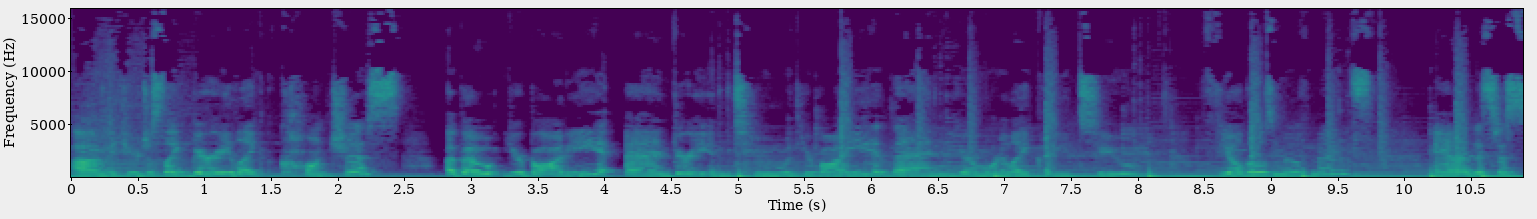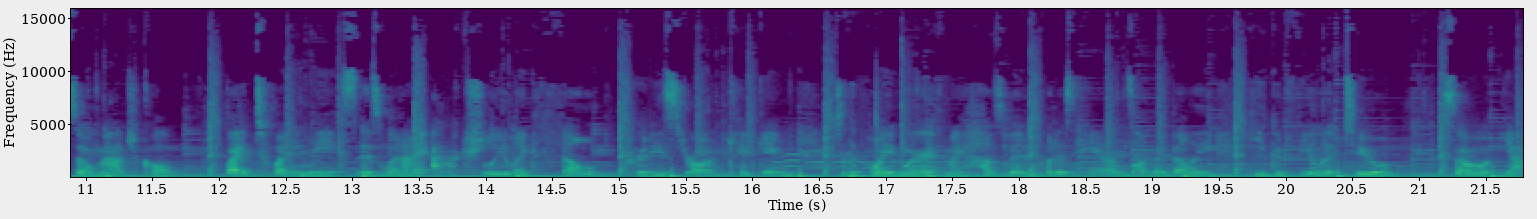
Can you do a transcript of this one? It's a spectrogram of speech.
um, if you're just like very like conscious about your body and very in tune with your body, then you're more likely to feel those movements. And it's just so magical. By 20 weeks is when I actually like felt pretty strong kicking to the point where if my husband put his hands on my belly, he could feel it too. So yeah,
